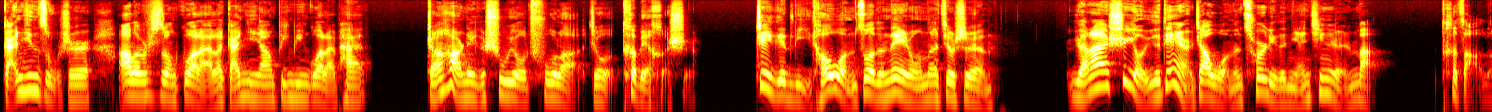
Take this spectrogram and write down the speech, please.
赶紧组织 Oliver Stone 过来了，赶紧让冰冰过来拍。正好那个书又出了，就特别合适。这个里头我们做的内容呢，就是原来是有一个电影叫《我们村里的年轻人》吧。特早的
